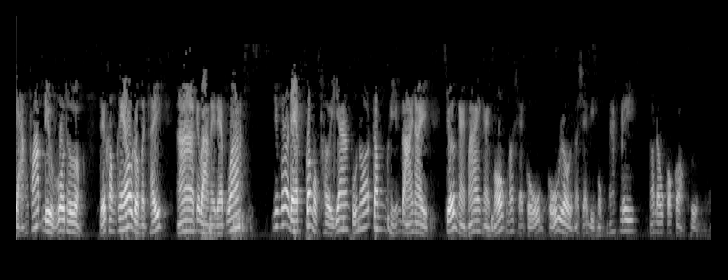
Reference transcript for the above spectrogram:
dạng pháp đều vô thường, để không khéo rồi mình thấy à cái bàn này đẹp quá. Nhưng nó đẹp, có một thời gian của nó trong hiện tại này, chớ ngày mai, ngày mốt nó sẽ cũ cũ rồi nó sẽ bị mục nát đi, nó đâu có còn thường nữa.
